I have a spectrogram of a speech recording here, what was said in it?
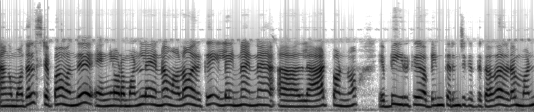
நாங்கள் முதல் ஸ்டெப்பாக வந்து எங்களோட மண்ணில் என்ன வளம் இருக்குது இல்லை இன்னும் என்ன அதில் ஆட் பண்ணோம் எப்படி இருக்குது அப்படின்னு தெரிஞ்சுக்கிறதுக்காக அதோட மண்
